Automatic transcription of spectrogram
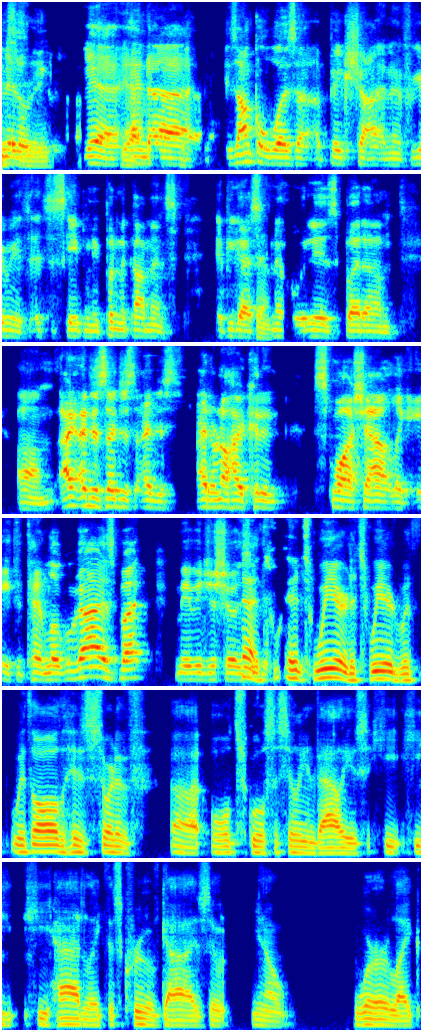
in Italy. Yeah, Yeah. and uh his uncle was a, a big shot, and then forgive me, it's, it's escaping me. Put in the comments if you guys Yeah. know who it is. But um, um, I, I just, I just, I just, I don't know how I couldn't squash out like eight to ten local guys, but maybe it just shows. Yeah, it's, it's weird. It's weird with, with all his sort of, uh, old school Sicilian values. He, he, he had like this crew of guys that, you know, were like,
